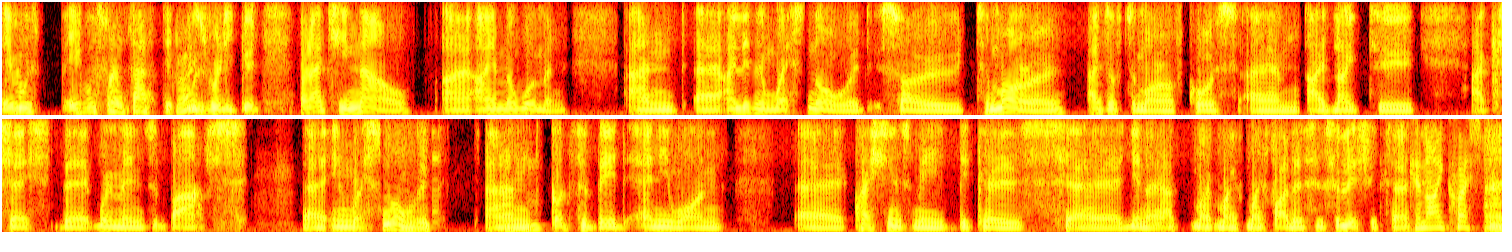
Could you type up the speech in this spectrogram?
it was it was fantastic. Great. It was really good. But actually now uh, I am a woman, and uh, I live in West Norwood. So tomorrow, as of tomorrow, of course, um, I'd like to access the women's baths uh, in West Norwood, and Mm-hmm. God forbid anyone. Uh, questions me because uh, you know my, my my father's a solicitor. Can I question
